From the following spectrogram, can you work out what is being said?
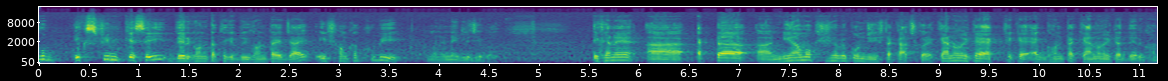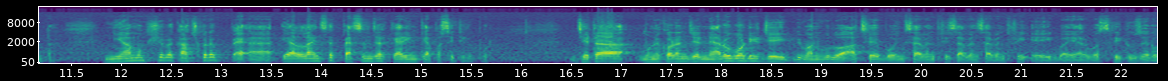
খুব এক্সট্রিম কেসেই দেড় ঘণ্টা থেকে দুই ঘন্টায় যায়। এই সংখ্যা খুবই মানে নেগলিজিবল এখানে একটা নিয়ামক হিসেবে কোন জিনিসটা কাজ করে? কেন এটা এক থেকে এক ঘণ্টা? কেন এটা দেড় ঘণ্টা? নিয়ামক হিসেবে কাজ করে এয়ারলাইন্সের প্যাসেঞ্জার ক্যারিং ক্যাপাসিটির উপর। যেটা মনে করেন যে ন্যারো বডির যেই বিমানগুলো আছে Boeing seven three seven seven three eight বা এয়ারবাস থ্রি টু জিরো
